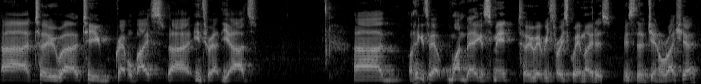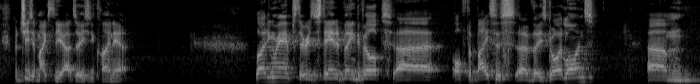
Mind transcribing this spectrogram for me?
uh, to, uh, to gravel base uh, in throughout the yards. Uh, I think it's about one bag of cement to every three square metres is the general ratio. But geez, it makes the yards easy to clean out. Loading ramps, there is a standard being developed uh, off the basis of these guidelines. Um,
